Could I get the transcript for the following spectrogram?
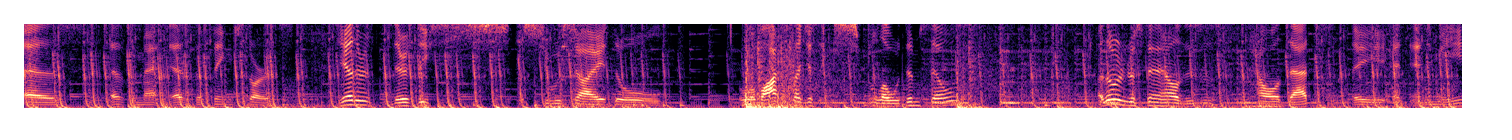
as as the as the thing starts. Yeah, there's there's these suicidal robots that just explode themselves. I don't understand how this is how that's a an enemy,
